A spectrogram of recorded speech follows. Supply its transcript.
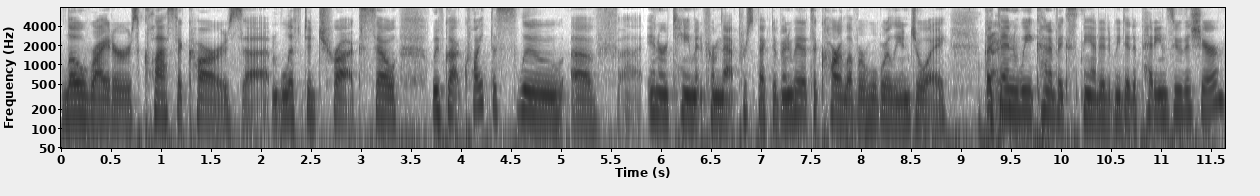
low riders, classic cars, uh, lifted trucks. So we've got quite the slew of uh, entertainment from that perspective. Anybody that's a car lover will really enjoy. Okay. But then we kind of expanded. We did a petting zoo this year,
